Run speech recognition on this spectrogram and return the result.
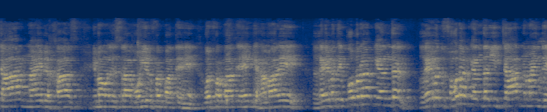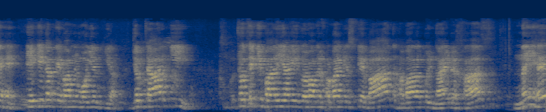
چار نائب خاص امام علیہ السلام معین فرماتے ہیں اور فرماتے ہیں کہ ہمارے غیبت کبرا کے اندر، غیبت سولہ کے اندر یہ چار نمائندے ہیں۔ ایک ایک کر کے امام نے معین کیا۔ جب چار کی چوتھے کی باری آئی تو امام نے فرمایا کہ اس کے بعد ہمارا کوئی نائب خاص نہیں ہے،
